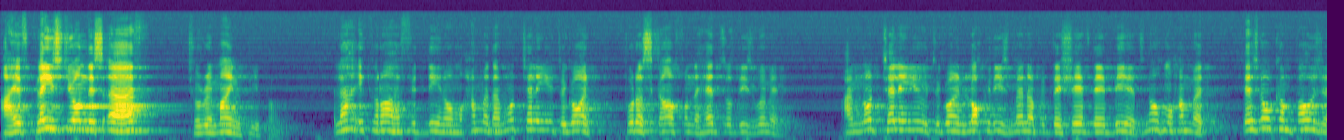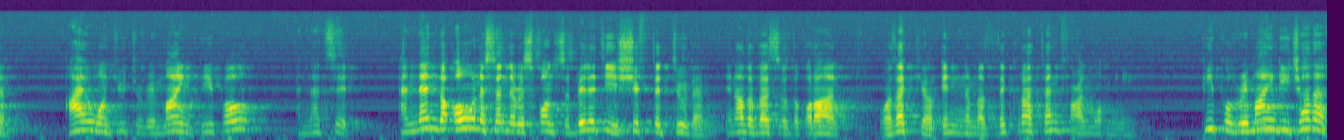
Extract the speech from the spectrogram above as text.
I have placed you on this earth to remind people. لا إكراه في الدين. Oh Muhammad, I'm not telling you to go and put a scarf on the heads of these women. I'm not telling you to go and lock these men up if they shave their beards. No, Muhammad, there's no compulsion. I want you to remind people, and that's it. And then the onus and the responsibility is shifted to them. In other verses of the Quran, وَذَكِّرْ إِنَّمَا الذِّكْرَ تَنْفَعَ الْمُؤْمِنِينَ People remind each other.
